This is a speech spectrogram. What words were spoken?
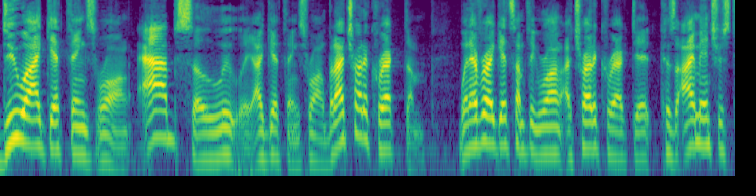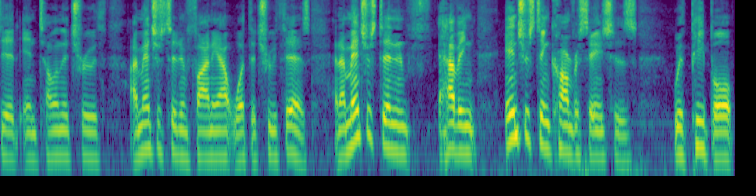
Do I get things wrong? Absolutely, I get things wrong, but I try to correct them whenever I get something wrong, I try to correct it because I'm interested in telling the truth. I'm interested in finding out what the truth is. And I'm interested in having interesting conversations with people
